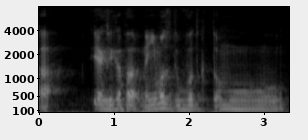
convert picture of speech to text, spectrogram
A jak říkal Pavel, není moc důvod k tomu,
